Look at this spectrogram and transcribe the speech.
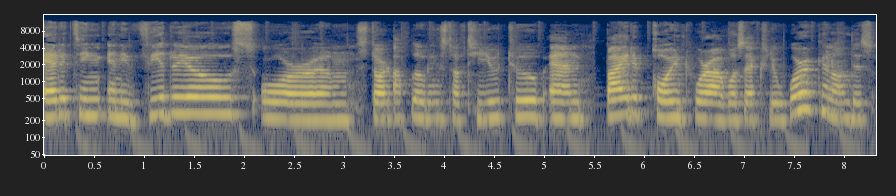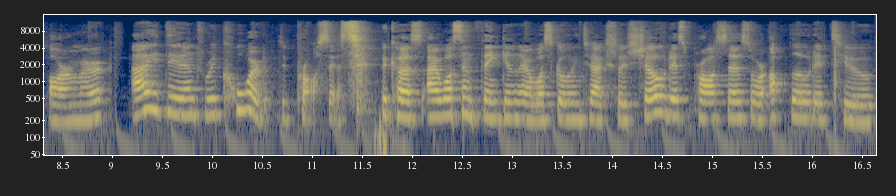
editing any videos or um, start uploading stuff to YouTube. And by the point where I was actually working on this armor, I didn't record the process because I wasn't thinking that I was going to actually show this process or upload it to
